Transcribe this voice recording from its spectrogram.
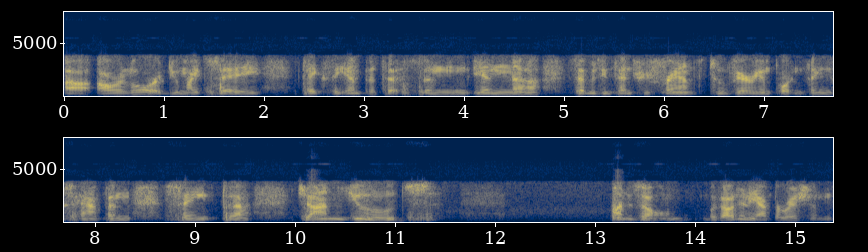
uh, our Lord, you might say, takes the impetus. And in uh, 17th century France, two very important things happen. Saint uh, John Eudes, on his own, without any apparitions,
